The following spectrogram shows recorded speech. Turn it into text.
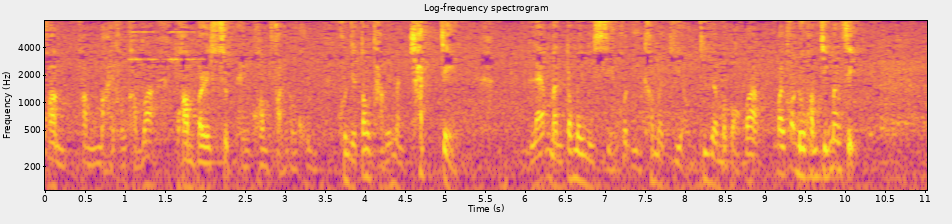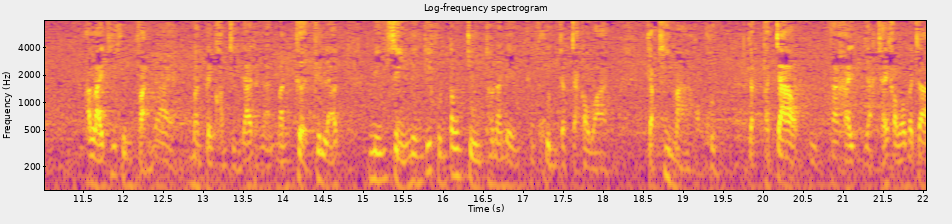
ความความหมายของคำว่า ความบริสุทธิ์แห่งความฝันของคุณ คุณจะต้องทำให้มันชัดเจน และมันต้องไม่มีเสียงคนอื่นเข้ามาเกี่ยว ที่จะมาบอกว่า มันก็ดูความจริงบ้างสิ อะไรที่คุณฝันได้ มันเป็นความจริงได้ทั้งนั้น มันเกิดขึ้นแล้ว มีสิ่งหนึ่งที่คุณต้องจูนเท่านั้นเองคือคุณกับจักรวาลกับที่มาของคุณ กับพระเจ้า ถ้าใครอยากใช้คำว่าพระเจ้า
